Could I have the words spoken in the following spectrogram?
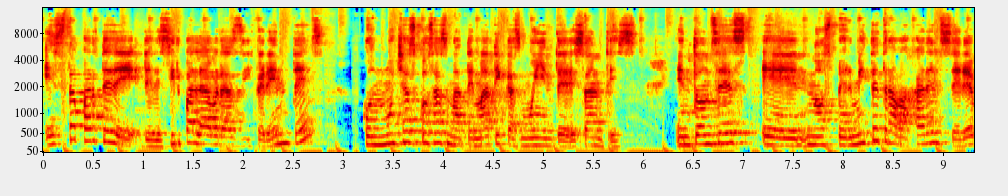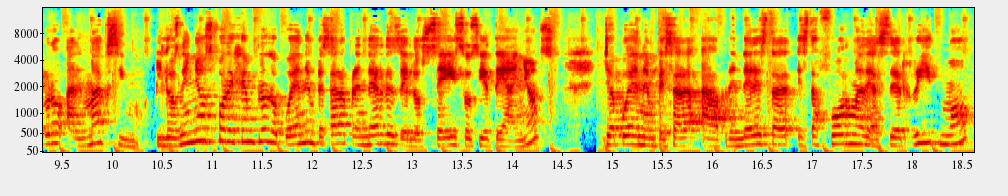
esta parte de, de decir palabras diferentes con muchas cosas matemáticas muy interesantes. Entonces, eh, nos permite trabajar el cerebro al máximo. Y los niños, por ejemplo, lo pueden empezar a aprender desde los 6 o 7 años. Ya pueden empezar a aprender esta, esta forma de hacer ritmo,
